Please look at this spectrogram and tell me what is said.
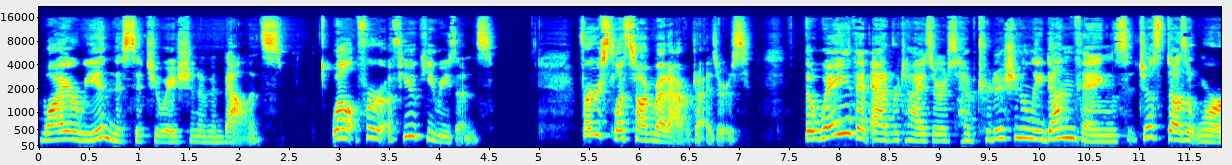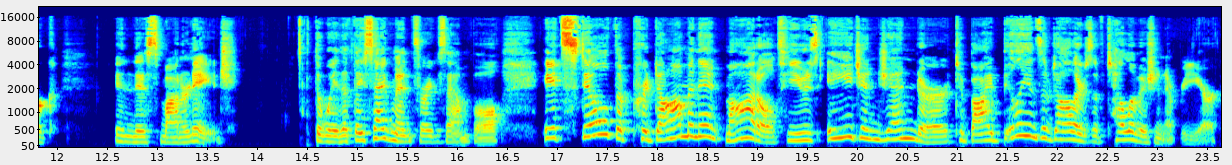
Why are we in this situation of imbalance? Well, for a few key reasons. First, let's talk about advertisers. The way that advertisers have traditionally done things just doesn't work in this modern age the way that they segment, for example, it's still the predominant model to use age and gender to buy billions of dollars of television every year.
